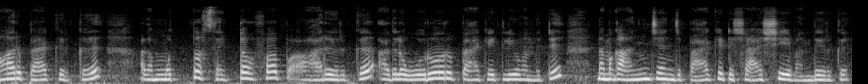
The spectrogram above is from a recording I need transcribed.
ஆறு பேக் இருக்குது அதை மொத்தம் செட் ஆஃபாக ஆறு இருக்குது அதில் ஒரு ஒரு பேக்கெட்லேயும் வந்துட்டு நமக்கு அஞ்சு அஞ்சு பேக்கெட்டு ஷாஷே வந்து இருக்குது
